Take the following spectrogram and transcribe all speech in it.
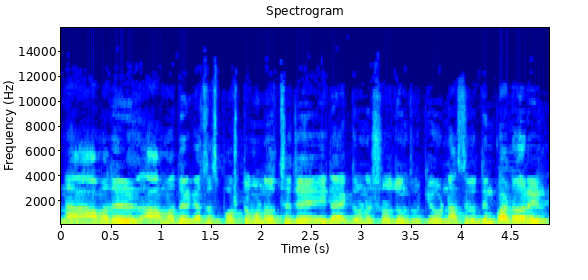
না আমাদের আমাদের কাছে স্পষ্ট মনে হচ্ছে যে এটা এক ধরনের ষড়যন্ত্র। কেউ নাসিরুদ্দিন পাটোয়ারির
